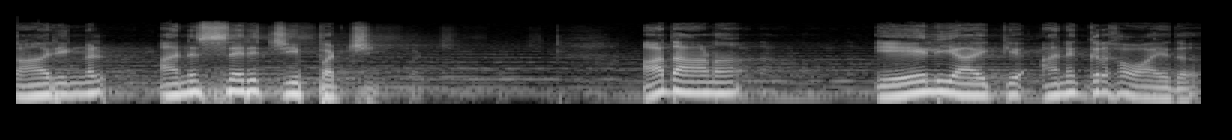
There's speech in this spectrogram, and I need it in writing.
കാര്യങ്ങൾ അനുസരിച്ച് ഈ പക്ഷി. അതാണ് ഏലിയായ്ക്ക് അനുഗ്രഹമായത്.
